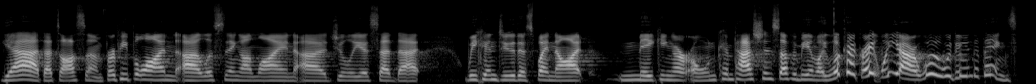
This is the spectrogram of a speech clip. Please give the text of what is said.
Yeah, that's awesome. For people on uh, listening online, uh, Julia said that we can do this by not making our own compassion stuff and being like, look how great we are, woo, we're doing the things.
